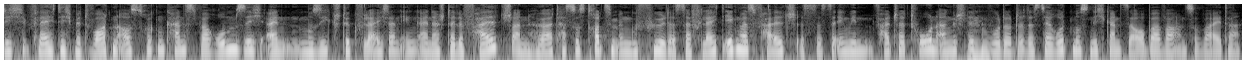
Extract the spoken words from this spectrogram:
dich vielleicht nicht mit Worten ausdrücken kannst, warum sich ein Musikstück vielleicht an irgendeiner Stelle falsch anhört, hast du es trotzdem im Gefühl, dass da vielleicht irgendwas falsch ist, dass da irgendwie ein falscher Ton angeschnitten mhm. wurde oder dass der Rhythmus nicht ganz sauber war und so weiter.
